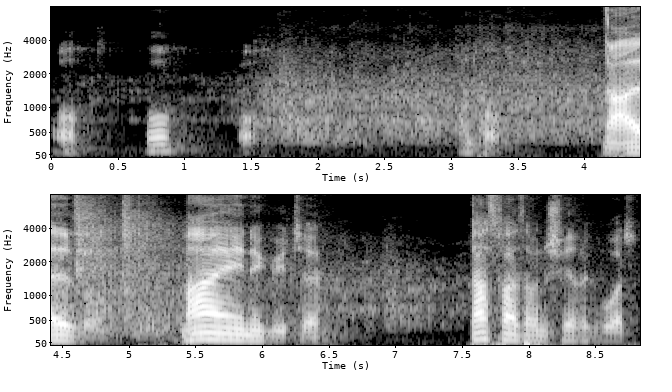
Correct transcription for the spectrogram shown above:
Hoch, hoch, und hoch. Na also. Meine Güte. Das war jetzt aber eine schwere Geburt.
